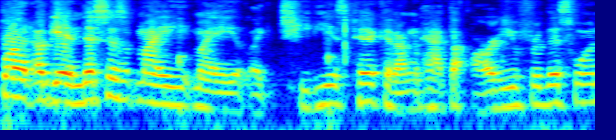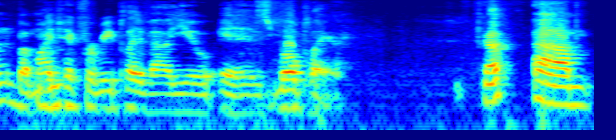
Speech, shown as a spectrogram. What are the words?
But again, this is my my like cheatiest pick, and I'm going to have to argue for this one. But my pick for replay value is roll player. Okay. Um,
